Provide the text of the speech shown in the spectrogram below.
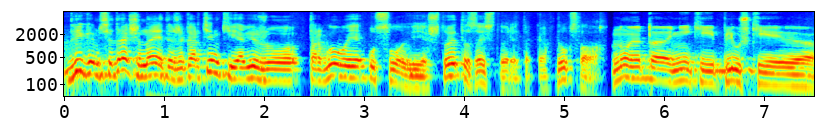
Двигаемся дальше. На этой же картинке я вижу торговые условия. Что это за история такая? В двух словах. Ну, это некие плюшки,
